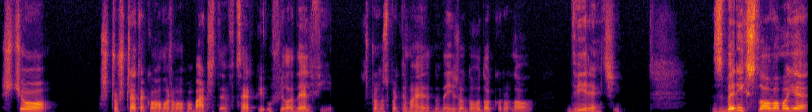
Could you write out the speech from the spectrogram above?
Що, що ще такого можемо побачити в церкві у Філадельфії, що Господь не має до неї жодного докору? Ну, дві речі. Зберіг слово моє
